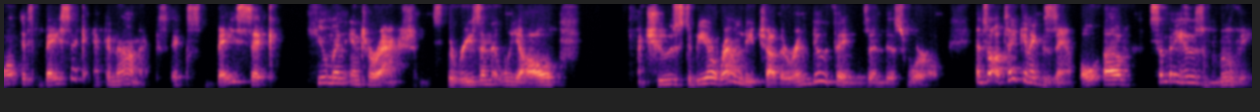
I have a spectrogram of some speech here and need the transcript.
Well, it's basic economics, it's basic human interactions. The reason that we all choose to be around each other and do things in this world. And so I'll take an example of somebody who's moving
